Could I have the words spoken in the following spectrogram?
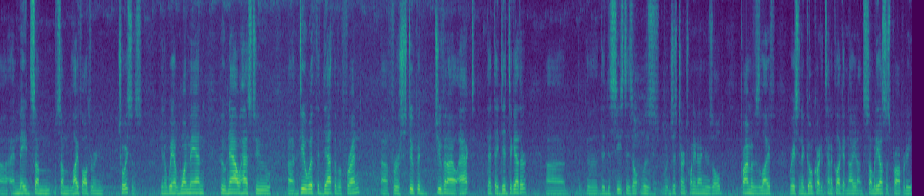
uh, and made some some life-altering choices. You know, we have one man who now has to uh, deal with the death of a friend uh, for a stupid juvenile act that they did together. Uh, the, the deceased is, was just turned 29 years old, prime of his life, racing a go-kart at 10 o'clock at night on somebody else's property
